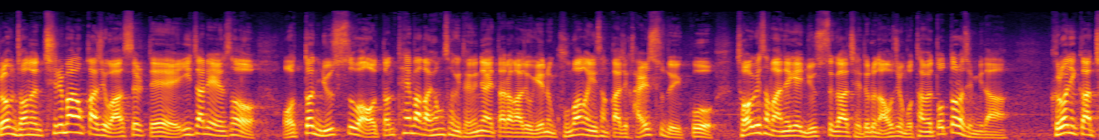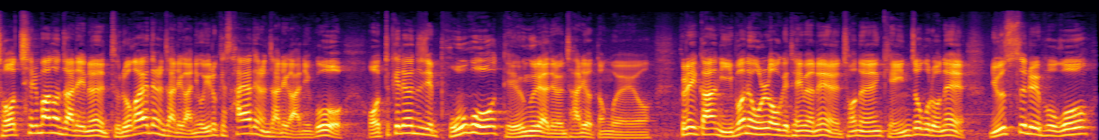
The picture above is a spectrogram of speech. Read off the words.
그럼 저는 7만 원까지 왔을 때 이 자리에서 어떤 뉴스와 어떤 테마가 형성이 되느냐에 따라 가지고 얘는 9만 원 이상까지 갈 수도 있고 저기서 만약에 뉴스가 제대로 나오질 못하면 또 떨어집니다. 그러니까 저 7만 원짜리는 들어가야 되는 자리가 아니고 이렇게 사야 되는 자리가 아니고 어떻게 되는지 보고 대응을 해야 되는 자리였던 거예요. 그러니까 이번에 올라오게 되면은 저는 개인적으로는 뉴스를 보고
